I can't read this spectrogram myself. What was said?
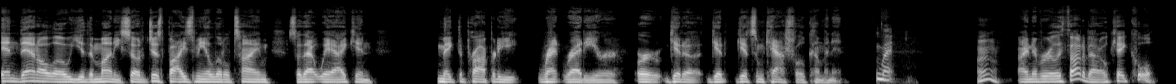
and then I'll owe you the money. So it just buys me a little time so that way I can make the property rent ready or or get a get get some cash flow coming in. Right. Oh, I never really thought about it. Okay, cool.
